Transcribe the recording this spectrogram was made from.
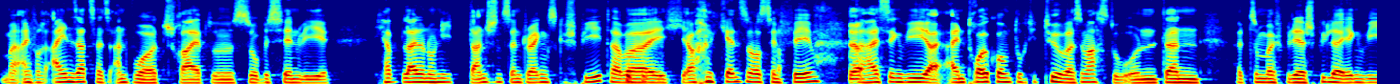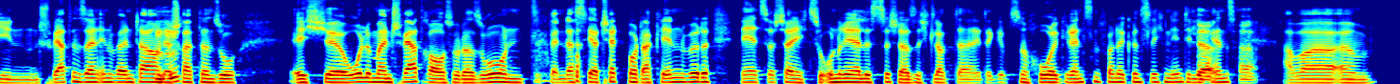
man einfach einen Satz als Antwort schreibt und es so ein bisschen wie, ich habe leider noch nie Dungeons and Dragons gespielt, aber ich ja, kenne es nur aus den Filmen. Ja. Da heißt irgendwie, ein Troll kommt durch die Tür, was machst du? Und dann hat zum Beispiel der Spieler irgendwie ein Schwert in sein Inventar und mhm. der schreibt dann so, ich äh, hole mein Schwert raus oder so. Und wenn das der Chatbot erkennen würde, wäre jetzt wahrscheinlich zu unrealistisch. Also ich glaube, da, da gibt es noch hohe Grenzen von der künstlichen Intelligenz. Ja, ja. Aber ähm,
